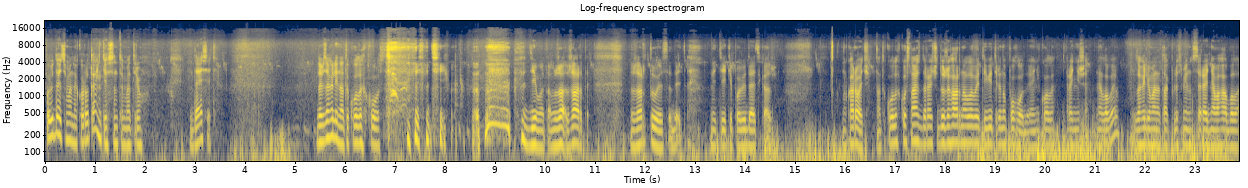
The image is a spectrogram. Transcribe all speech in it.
Повідець у мене коротенький, сантиметрів 10. Да взагалі на таку легку. Діма. Діма там жа- жарти. Жартує сидить. Не тільки повідець каже. Ну коротше, на таку легку снасть, до речі, дуже гарно ловити вітряну погоду. Я ніколи раніше не ловив. Взагалі в мене так плюс-мінус середня вага була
